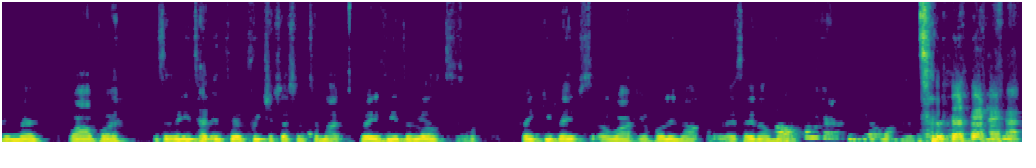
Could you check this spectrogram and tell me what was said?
Amen. Wow, boy. This has really turned into a preaching session tonight. Praise be the Lord. Thank you, babes. Oh, wow, you're balling out. They say no more. come back if you want me to.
